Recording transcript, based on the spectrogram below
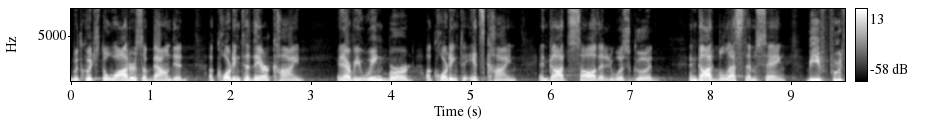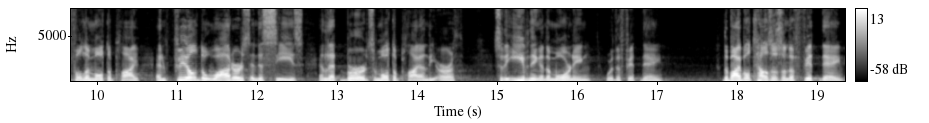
with which the waters abounded, according to their kind, and every winged bird according to its kind. And God saw that it was good. And God blessed them, saying, Be fruitful and multiply, and fill the waters and the seas, and let birds multiply on the earth. So the evening and the morning were the fifth day. The Bible tells us on the fifth day,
